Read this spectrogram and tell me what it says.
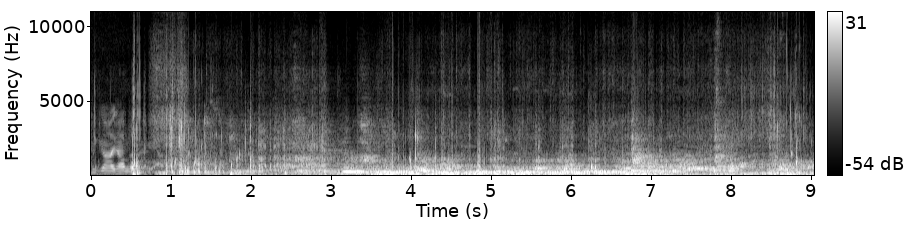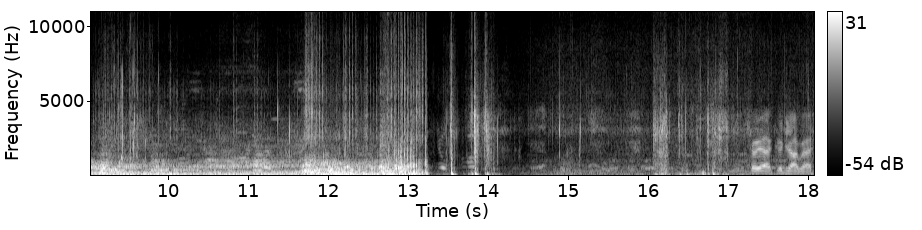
we're going like on the So yeah, good job guys.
